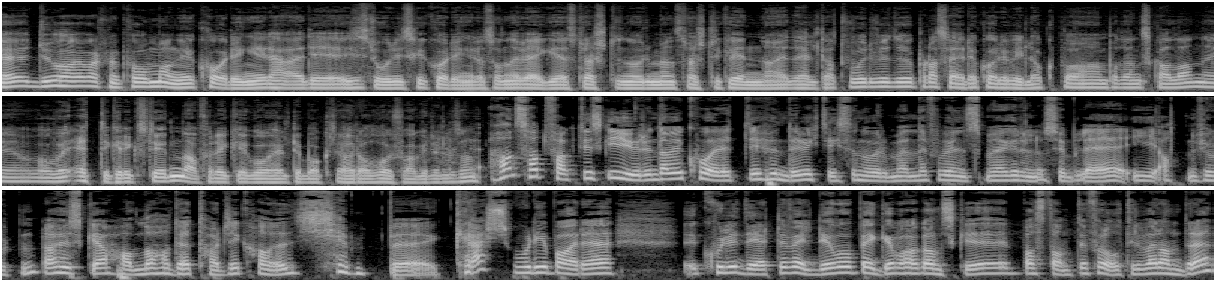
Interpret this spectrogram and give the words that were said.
Eh, du har jo vært med på mange kåringer her, historiske kåringer og sånn i VG, største nordmenn, største kvinne og i det hele tatt. Hvor vil du plassere Kåre Willoch på, på, den skalaen, over etterkrigstiden, da, for å ikke gå helt tilbake til Harald Hårfager eller sånn? Han satt faktisk i juryen da vi kåret de 100 viktigste nordmennene i forbindelse med grunnlovsjubileet i 1814. Da husker jeg han og Hadia Tajik hadde en kjempekrasj hvor de bare kolliderte veldig, hvor begge var ganske bastante i forhold til hverandre.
